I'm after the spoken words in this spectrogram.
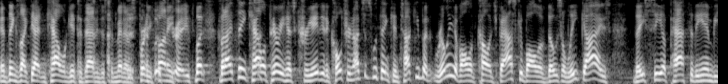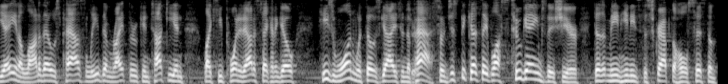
and things like that? And Cal will get to that in just a minute. It's pretty funny. Great. But but I think Calipari has created a culture not just within Kentucky, but really of all of college basketball of those elite guys. They see a path to the NBA, and a lot of those paths lead them right through Kentucky. And like he pointed out a second ago, he's won with those guys in the sure. past. So just because they've lost two games this year doesn't mean he needs to scrap the whole system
